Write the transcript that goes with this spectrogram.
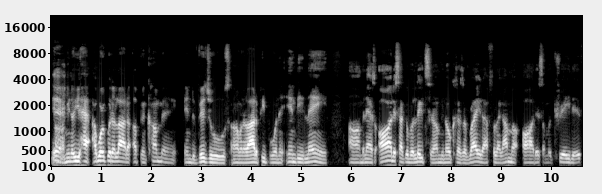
Yeah, Um, you know, you have I work with a lot of up and coming individuals, um, and a lot of people in the indie lane. Um, and as artists, I can relate to them, you know, because as a writer, I feel like I'm an artist, I'm a creative.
